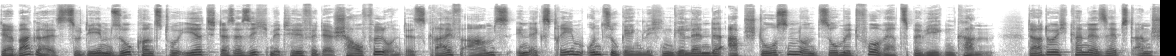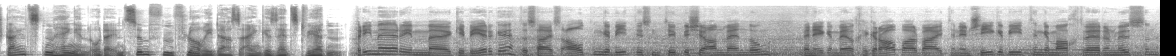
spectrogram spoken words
Der Bagger ist zudem so konstruiert, dass er sich mit Hilfe der Schaufel und des Greifarms in extrem unzugänglichen Gelände abstoßen und somit vorwärts bewegen kann. Dadurch kann er selbst an steilsten Hängen oder in Sümpfen Floridas eingesetzt werden. Primär im äh, Gebirge, das heißt Alpengebiet ist eine typische Anwendung, wenn irgendwelche Grabarbeiten in Skigebieten gemacht werden müssen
